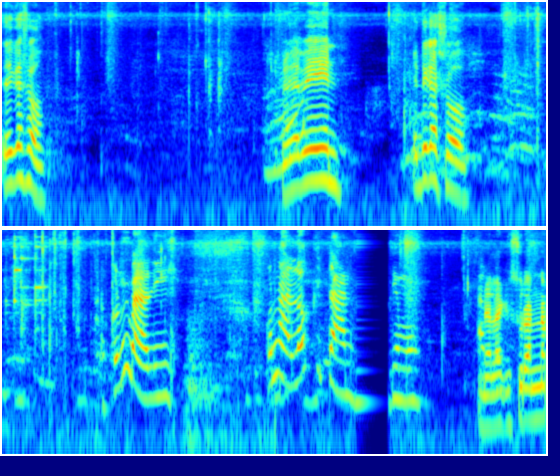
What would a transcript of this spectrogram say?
এদিকে এসো মেজাবিন এদিকে আসো। মেলা কিছু রান্না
